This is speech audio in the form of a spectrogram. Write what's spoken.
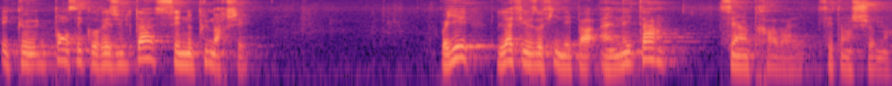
et que penser qu'au résultat, c'est ne plus marcher. Vous voyez, la philosophie n'est pas un état, c'est un travail, c'est un chemin.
